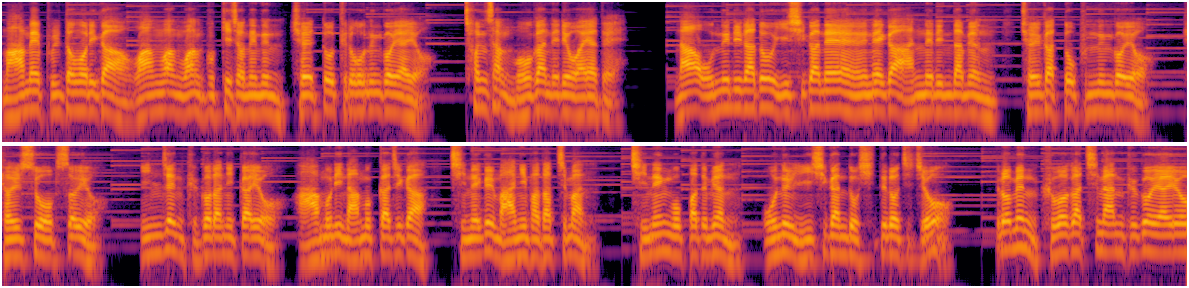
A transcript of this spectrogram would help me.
마음의 불덩어리가 왕왕왕 붙기 전에는 죄 또 들어오는 거야요. 천상 뭐가 내려와야 돼. 나 오늘이라도 이 시간에 은혜가 안 내린다면 죄가 또 붙는 거요. 별 수 없어요. 인젠 그거라니까요. 아무리 나뭇가지가 진액을 많이 받았지만 진액 못 받으면 오늘 이 시간도 시들어지죠. 그러면 그와 같이 난 그거야요.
